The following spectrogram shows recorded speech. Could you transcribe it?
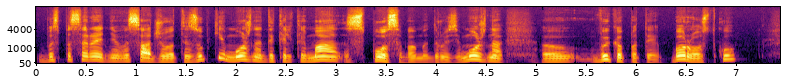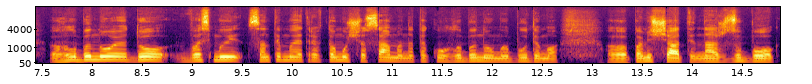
Безпосередньо висаджувати зубки можна декількома способами, друзі. Можна е, викопати боростку глибиною до 8 см, тому що саме на таку глибину ми будемо е, поміщати наш зубок.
